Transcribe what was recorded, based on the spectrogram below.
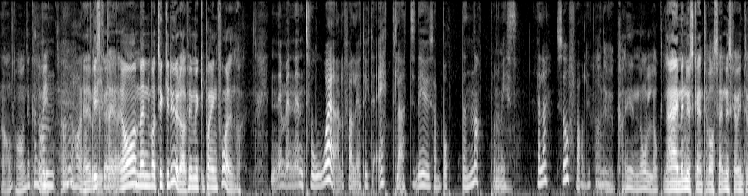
Ja, ja det kan det bli. Om, ja Eh, vi ska, ja, men vad tycker du då? Hur mycket poäng får den då? nej men en tvåa i alla fall. Jag tyckte ett lät, det är ju så här bottennapp på något vis. Eller? Så farligt var det Du inte. kan ju noll och... Nej, men nu ska jag inte vara så här. Nu ska vi inte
